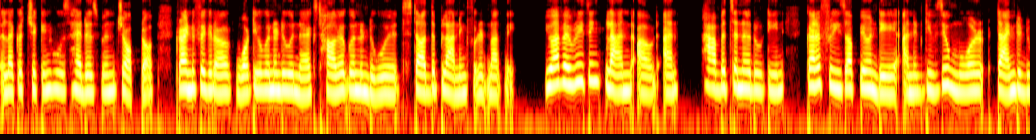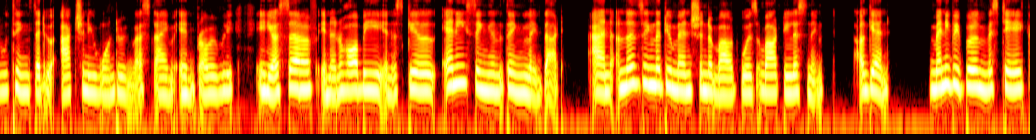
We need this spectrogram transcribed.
like a chicken whose head has been chopped off, trying to figure out what you're going to do next, how you're going to do it, start the planning for it, nothing. You have everything planned out, and habits and a routine kind of frees up your day and it gives you more time to do things that you actually want to invest time in, probably in yourself, in a hobby, in a skill, any single thing like that. And another thing that you mentioned about was about listening. Again, many people mistake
